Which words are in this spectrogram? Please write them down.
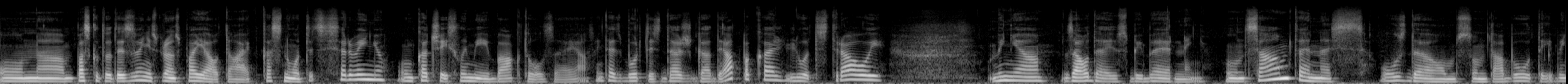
Un, uh, paskatoties uz viņas, protams, pajautāja, kas noticis ar viņu un kad šī slimība aktualizējās. Viņa teica, burtiski daži gadi atpakaļ, ļoti strauji. Viņa zaudējusi bija bērniņu. Un samtenes uzdevums un tā būtība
